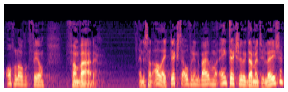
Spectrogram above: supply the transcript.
ongelooflijk veel van waarde. En er staan allerlei teksten over in de Bijbel, maar één tekst wil ik daar met u lezen.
